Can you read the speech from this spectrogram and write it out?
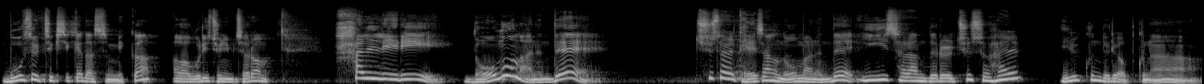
무엇을 즉시 깨닫습니까? 아, 우리 주님처럼 할 일이 너무 많은데 추수할 대상은 너무 많은데 이 사람들을 추수할 일꾼들이 없구나.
